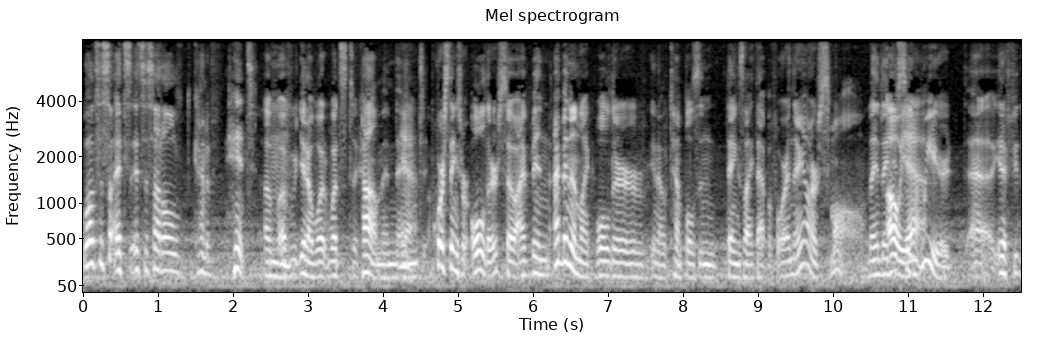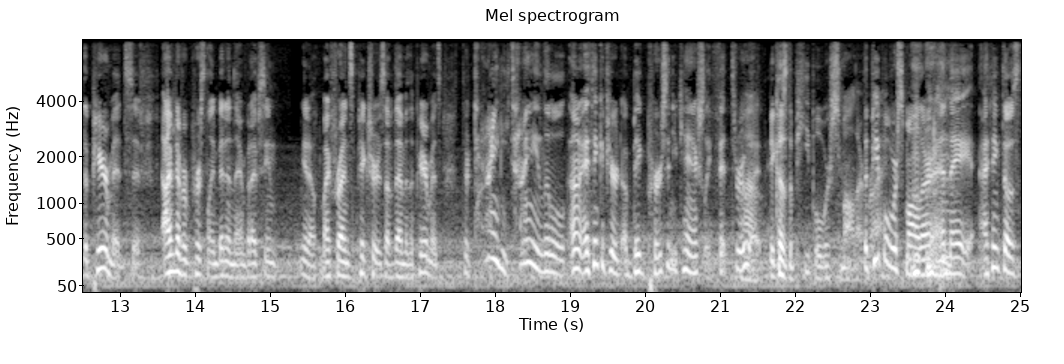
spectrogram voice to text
Well, it's a it's it's a subtle kind of hint of, of you know what what's to come, and, and Yeah. of course things are older. So I've been I've been in like older you know temples and things like that before, and they are small. They they Oh, just yeah. seem weird. Uh, if the pyramids, if I've never personally been in there, but I've seen you know my friends' pictures of them in the pyramids. They're tiny, tiny little. I, know, I think if you're a big person, you can't actually fit through uh, it. because the people were smaller. The people were smaller, and they. I think those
